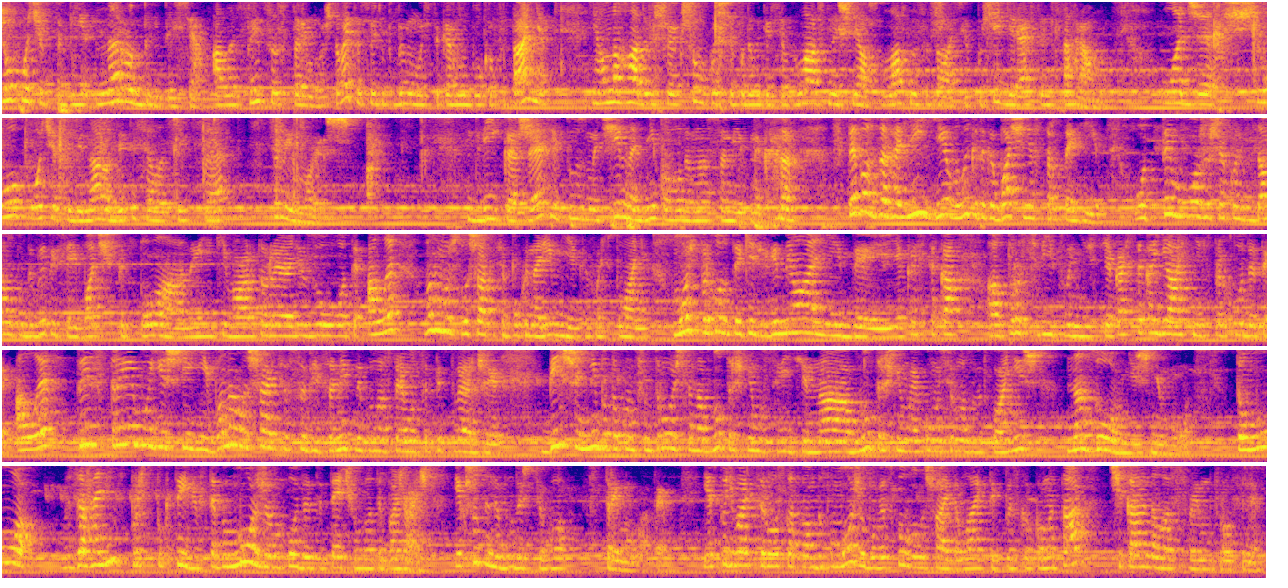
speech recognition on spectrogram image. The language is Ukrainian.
що хоче в тобі народитися, але ти це стримуєш. Давайте сьогодні подивимось таке глибоке питання. Я вам нагадую, що якщо ви хочете подивитися власний шлях, власну ситуацію, пишіть директ інстаграму. Отже, що хоче тобі народитися, але ти це стримуєш. Двійка жезлів, туз мечів на дні колоди в нас самітник. Тебе взагалі є велике таке бачення стратегії. От ти можеш якось здалеку подивитися і бачити плани, які варто реалізовувати, але вони можуть лишатися поки на рівні якихось планів. Можуть приходити якісь геніальні ідеї, якась така просвітленість, якась така ясність приходити, але ти стримуєш її, вона лишається в собі. Самітник у нас прямо це підтверджує. Більше нібито концентруєшся на внутрішньому світі, на внутрішньому якомусь розвитку, аніж на зовнішньому. Взагалі в перспективі в тебе може виходити те, чого ти бажаєш, якщо ти не будеш цього стримувати. Я сподіваюся, розклад вам допоможе. Обов'язково лишайте лайк, підписка, коментар. Чекаю на вас в своєму профілі.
